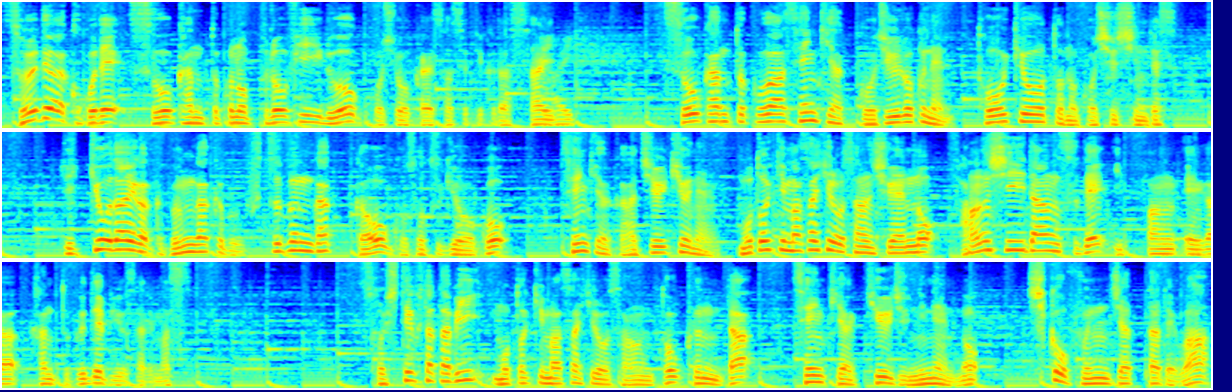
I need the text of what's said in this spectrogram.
それではここで周防監督のプロフィールをご紹介させてください。はい周防監督は1956年東京都のご出身です。立教大学文学部仏文学科をご卒業後1989年本木雅弘さん主演の「ファンシーダンス」で一般映画監督デビューされます。そして再び本木雅弘さんと組んだ1992年の「四股踏んじゃった」では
